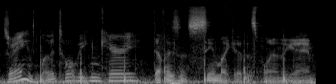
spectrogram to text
Is there any limit to what we can carry? Definitely doesn't seem like it at this point in the game.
